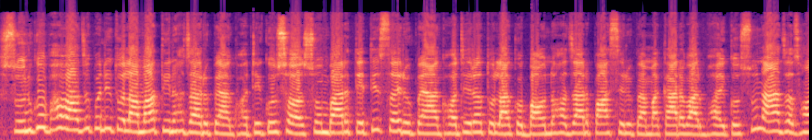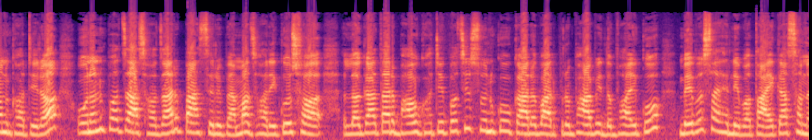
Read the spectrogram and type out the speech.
सुनको भाव आज पनि तोलामा तीन हजार रुपियाँ घटेको छ। सोमबार तेत्तिस सय रुपियाँ घटेर तोलाको बाहन्न हजार पाँच सय रुपियाँमा कारोबार भएको सुन आज झन घटेर उनपचास हजार पाँच सय रुपियाँमा झरेको छ। लगातार भाव घटेपछि सुनको कारोबार प्रभावित भएको व्यवसायीहरूले बताएका छन्।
